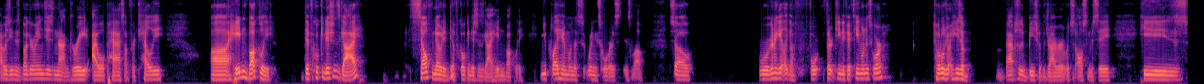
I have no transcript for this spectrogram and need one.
How is he in his bucket ranges? Not great. I will pass on Frittelli. Uh, Hayden Buckley, difficult conditions guy. Self noted difficult conditions guy. Hayden Buckley. You play him when the winning score is, is low. So we're gonna get like a four, 13 to 15 winning score. Total, he's a absolute beast with the driver, which is awesome to see. He's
